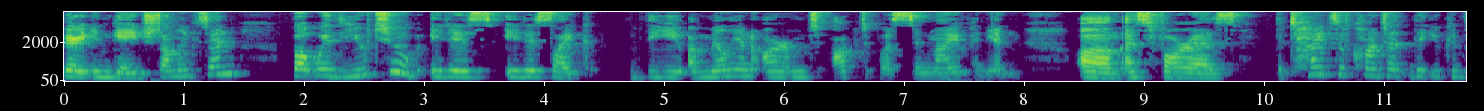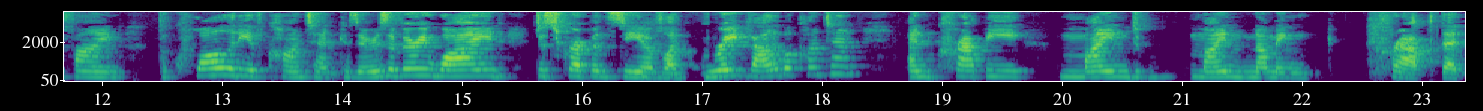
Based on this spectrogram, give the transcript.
very engaged on LinkedIn. But with YouTube, it is it is like the a million armed octopus, in my opinion, um, as far as the types of content that you can find, the quality of content, because there is a very wide discrepancy of mm-hmm. like great valuable content and crappy mind mind numbing crap that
